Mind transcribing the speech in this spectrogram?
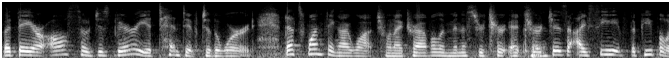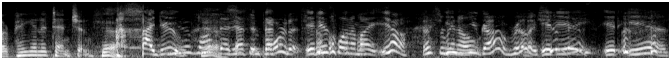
but they are also just very attentive to the Word. That's one thing I watch when I travel and minister chur- at churches. I see if the people are paying attention. Yes. I do. You know? Yes. That is That's- that- important. it is one of my yeah. That's the you reason know, you go, really. It is. It is.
